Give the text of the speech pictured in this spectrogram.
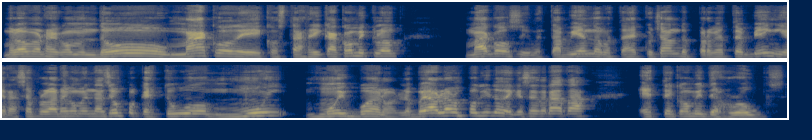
me lo recomendó Maco de Costa Rica Comic Club. Maco, si me estás viendo, me estás escuchando, espero que estés bien y gracias por la recomendación porque estuvo muy, muy bueno. Les voy a hablar un poquito de qué se trata este cómic de Rogues.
